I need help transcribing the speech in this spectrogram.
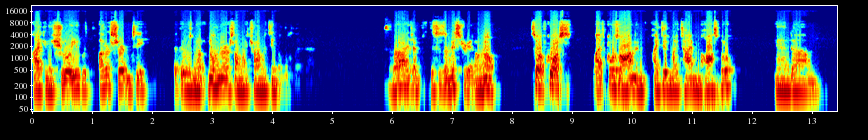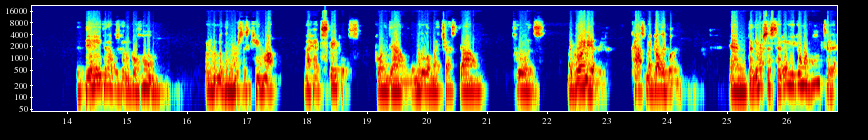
I can assure you with utter certainty that there was no, no nurse on my trauma team that looked like that." I said, "All right, this is a mystery. I don't know." So, of course, life goes on, and I did my time in the hospital. And um, the day that I was going to go home, I remember the nurses came up, and I had staples going down the middle of my chest down towards my groin area, past my belly button. And the nurses said, "Oh, you're going home today?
